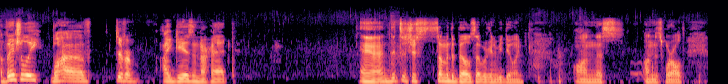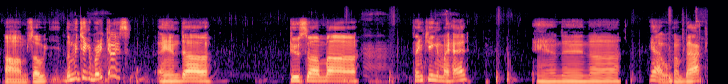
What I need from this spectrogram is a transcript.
eventually we'll have different ideas in our head. And this is just some of the builds that we're going to be doing on this on this world. Um, so let me take a break, guys, and uh, do some uh, thinking in my head, and then uh, yeah, we'll come back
